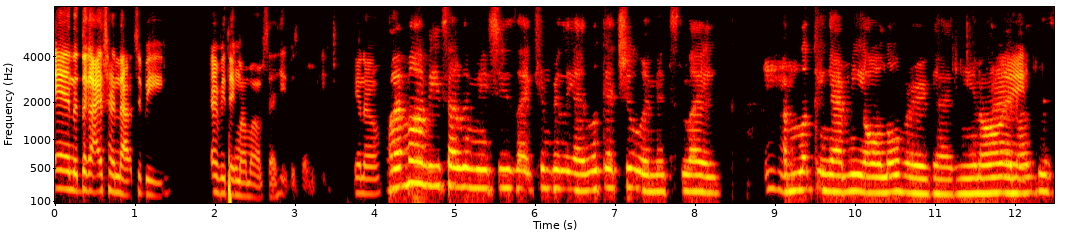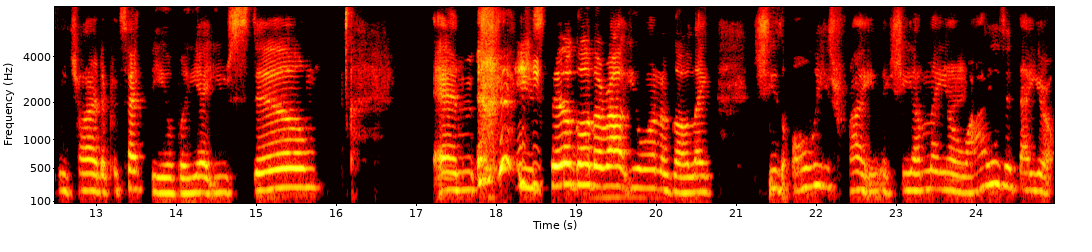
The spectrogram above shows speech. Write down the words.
and the guy turned out to be everything my mom said he was gonna be. You know. My mom be telling me she's like, Kimberly, I look at you and it's like. Mm-hmm. I'm looking at me all over again, you know, right. and I just be trying to protect you, but yet you still and you still go the route you want to go. Like she's always right. Like she, I'm like, yo, why is it that you're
